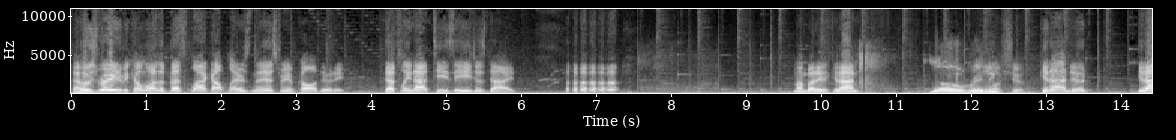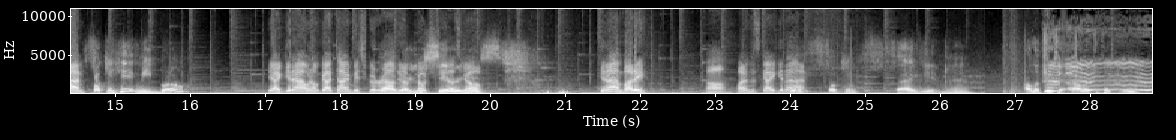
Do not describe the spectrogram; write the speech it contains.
Now, who's ready to become one of the best blackout players in the history of Call of Duty? Definitely not TZ, he just died. Come on, buddy, get on. Yo, really? Oh, shoot. Get on, dude. Get on. Fucking hit me, bro. Yeah, get on. We don't got time to be screwing around, dude. I'm you Coach G, let's go. Get on, buddy. Oh, why didn't this guy get What on? fucking faggot, man. I'll let you. I'll let you take the lead.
